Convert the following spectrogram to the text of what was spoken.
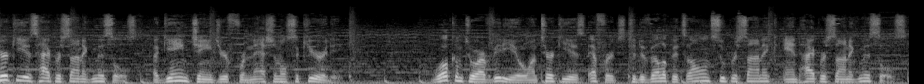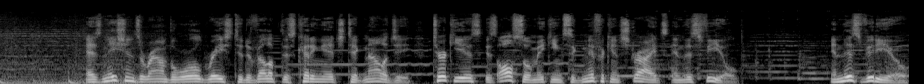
Turkey's hypersonic missiles, a game changer for national security. Welcome to our video on Turkey's efforts to develop its own supersonic and hypersonic missiles. As nations around the world race to develop this cutting-edge technology, Turkey is also making significant strides in this field. In this video,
